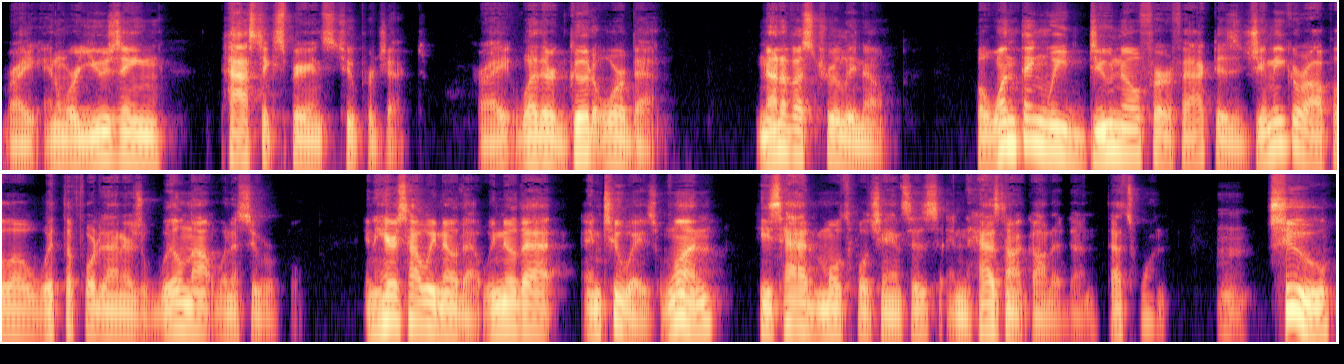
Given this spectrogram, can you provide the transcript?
right, and we're using past experience to project, right, whether good or bad. None of us truly know. But one thing we do know for a fact is Jimmy Garoppolo with the 49ers will not win a Super Bowl. And here's how we know that. We know that in two ways. One, he's had multiple chances and has not got it done. That's one. Mm. Two,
